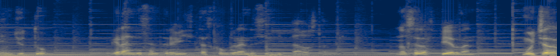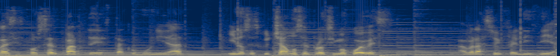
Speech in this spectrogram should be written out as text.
en YouTube. Grandes entrevistas con grandes invitados también. No se las pierdan. Muchas gracias por ser parte de esta comunidad y nos escuchamos el próximo jueves. Abrazo y feliz día.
